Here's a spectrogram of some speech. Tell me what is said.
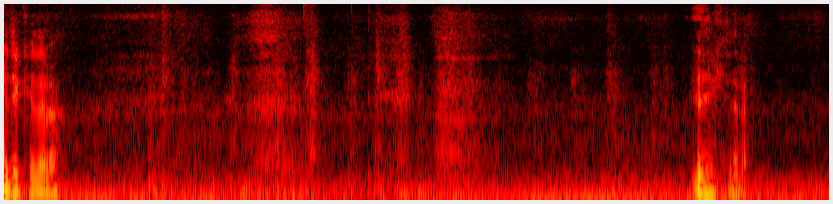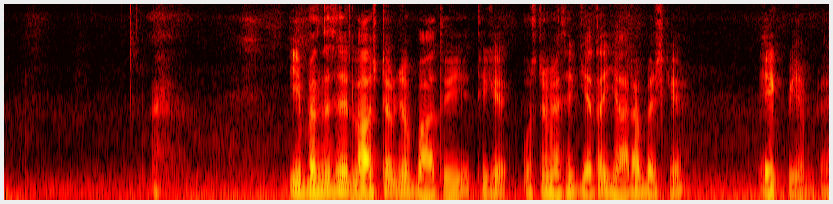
ये देखे ज़रा। ये देखिए ज़रा। ये बंदे से लास्ट टाइम जब बात हुई, ठीक है, उसने मैसेज किया था ग्यारह बज के एक पी पे,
